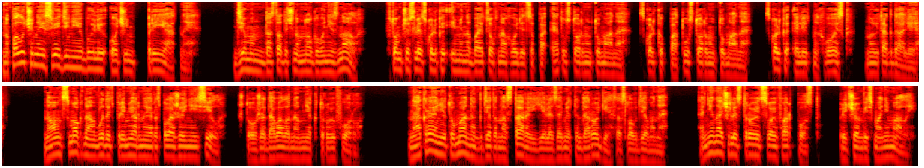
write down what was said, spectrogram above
Но полученные сведения были очень приятны. Демон достаточно многого не знал, в том числе сколько именно бойцов находится по эту сторону тумана, сколько по ту сторону тумана, сколько элитных войск, ну и так далее. Но он смог нам выдать примерное расположение сил, что уже давало нам некоторую фору. На окраине тумана, где-то на старой, еле заметной дороге, со слов демона, они начали строить свой форпост, причем весьма немалый.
